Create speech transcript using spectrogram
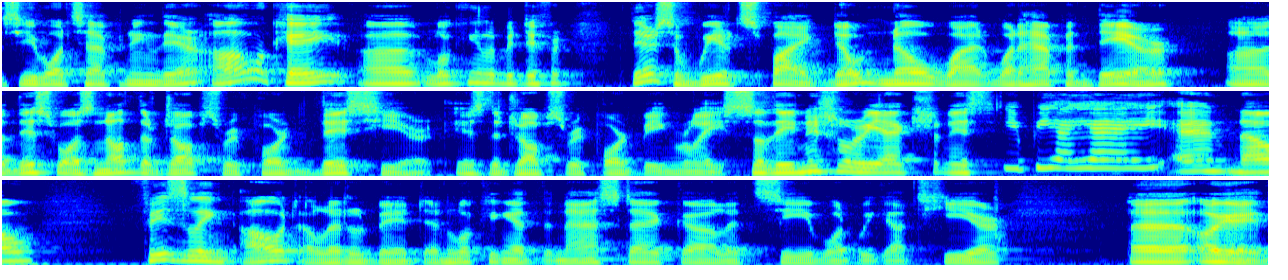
see what's happening there. Oh, okay, uh, looking a little bit different. There's a weird spike. Don't know what, what happened there. Uh, this was not the jobs report this year, is the jobs report being released. So the initial reaction is yippee and now fizzling out a little bit. And looking at the NASDAQ, uh, let's see what we got here. Uh, okay,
